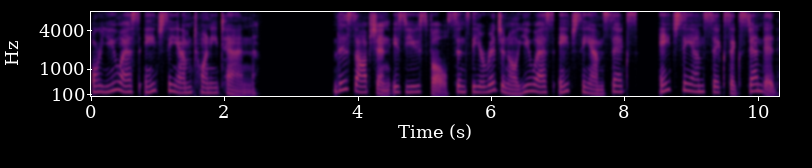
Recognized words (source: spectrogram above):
or US HCM 2010. This option is useful since the original US HCM6, HCM6 Extended,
